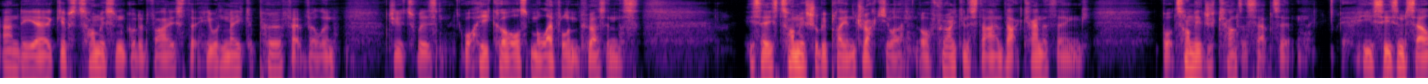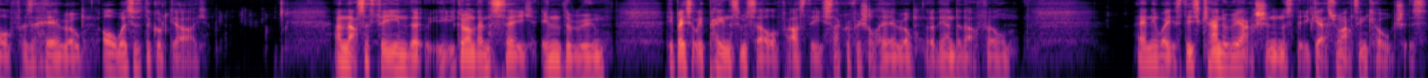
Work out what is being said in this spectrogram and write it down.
and he uh, gives Tommy some good advice that he would make a perfect villain due to his what he calls malevolent presence. He says Tommy should be playing Dracula or Frankenstein, that kind of thing, but Tommy just can't accept it. He sees himself as a hero, always as the good guy. And that's a theme that you're going to then see in the room. He basically paints himself as the sacrificial hero at the end of that film. Anyway, it's these kind of reactions that he gets from acting coaches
